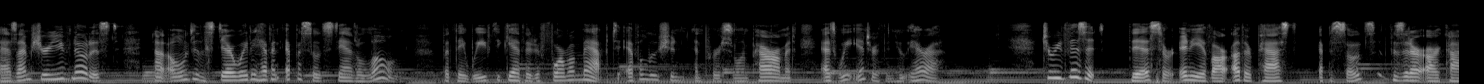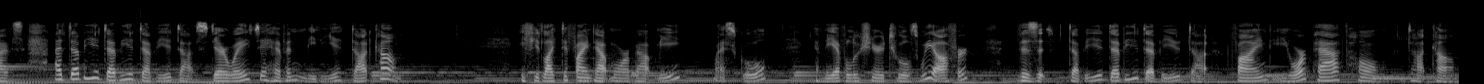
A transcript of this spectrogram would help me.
As I'm sure you've noticed, not only do the Stairway to Heaven episodes stand alone, but they weave together to form a map to evolution and personal empowerment as we enter the new era. To revisit this or any of our other past episodes, visit our archives at www.stairwaytoheavenmedia.com. If you'd like to find out more about me, my school, and the evolutionary tools we offer, visit www.findyourpathhome.com.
